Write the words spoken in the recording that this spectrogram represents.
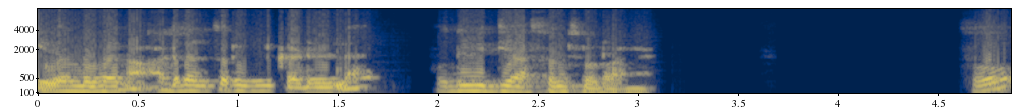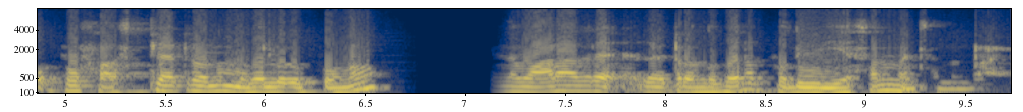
இது வந்து பார்த்தீங்கன்னா அடுத்தடுத்த உறுப்புகளுக்கு இடையில பொது வித்தியாசம்னு சொல்றாங்க. ஸோ இப்போ ஃபர்ஸ்ட் லெட்டர் வந்து முதல் உறுப்பு போகணும். இந்த மாறாத லெட்டர் வந்து பார்த்தீங்கன்னா பொது வித்தியாசம்னு மென்ஷன் பண்றாங்க.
